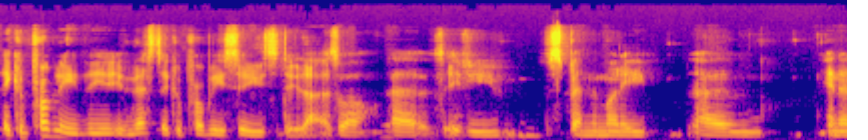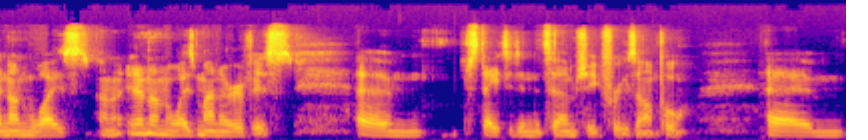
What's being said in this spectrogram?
they could probably the investor could probably sue you to do that as well uh, if you spend the money um, in an unwise in an unwise manner if it's um, stated in the term sheet, for example. Um,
